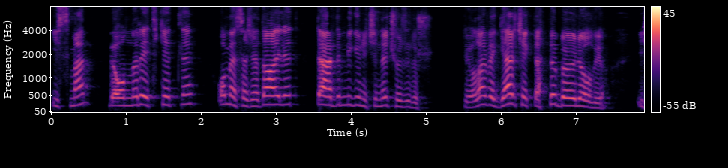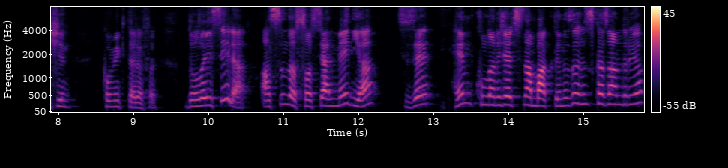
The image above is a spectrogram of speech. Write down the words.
ismen ve onları etiketle. O mesaja dahil et. Derdin bir gün içinde çözülür diyorlar ve gerçekten de böyle oluyor. işin komik tarafı. Dolayısıyla aslında sosyal medya size hem kullanıcı açısından baktığınızda hız kazandırıyor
